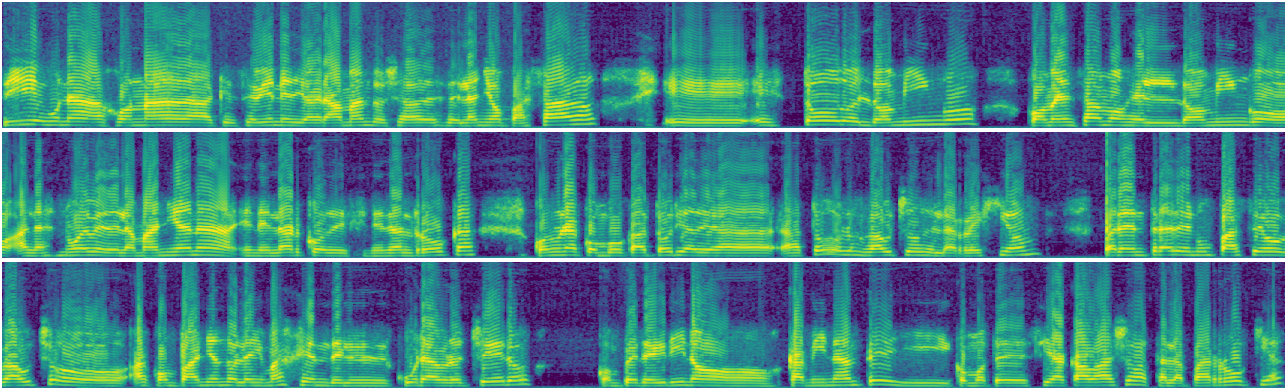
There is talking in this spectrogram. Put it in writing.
Sí, es una jornada que se viene diagramando ya desde el año pasado. Eh, es todo el domingo. Comenzamos el domingo a las 9 de la mañana en el arco de General Roca con una convocatoria de a todos los gauchos de la región para entrar en un paseo gaucho acompañando la imagen del cura brochero con peregrinos caminantes y, como te decía, caballos hasta la parroquia,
